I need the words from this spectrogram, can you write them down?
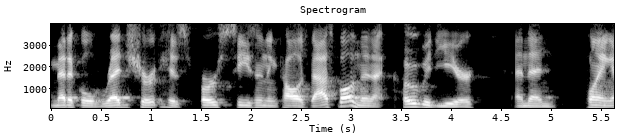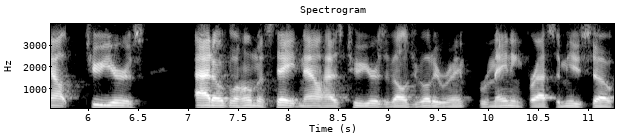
medical red shirt his first season in college basketball and then that COVID year and then playing out two years at Oklahoma State now has two years of eligibility re- remaining for SMU. So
